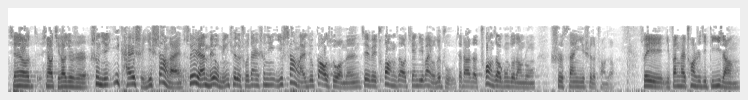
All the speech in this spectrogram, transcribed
先要先要提到，就是圣经一开始一上来，虽然没有明确的说，但是圣经一上来就告诉我们，这位创造天地万有的主，在他的创造工作当中是三一式的创造。所以，你翻开创世纪第一章，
